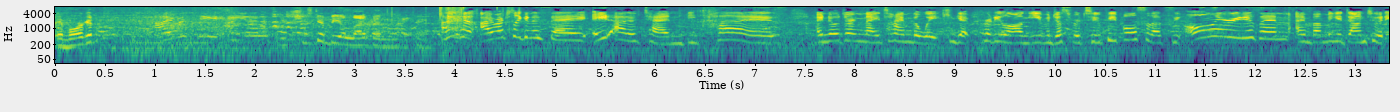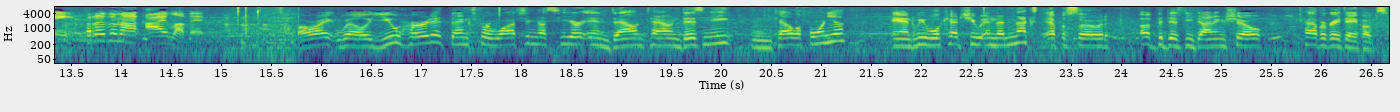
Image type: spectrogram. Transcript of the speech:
Hey, Morgan? I would say 8 out of 10. She's going to be 11, I think. I'm actually going to say 8 out of 10 because I know during nighttime the wait can get pretty long even just for two people, so that's the only reason I'm bumping it down to an 8. But other than that, I love it. All right, well, you heard it. Thanks for watching us here in downtown Disney in California. And we will catch you in the next episode of the Disney Dining Show. Have a great day, folks.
